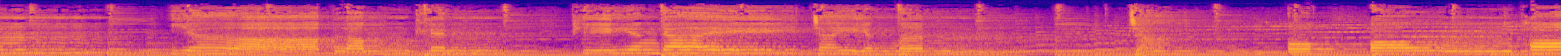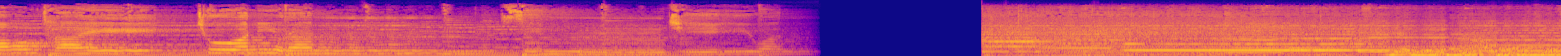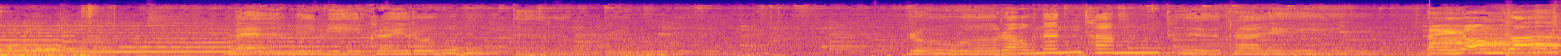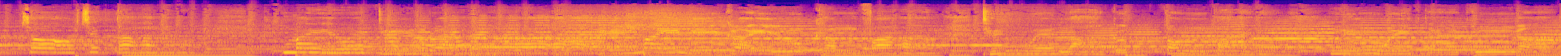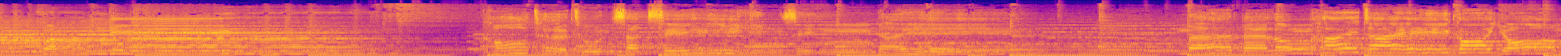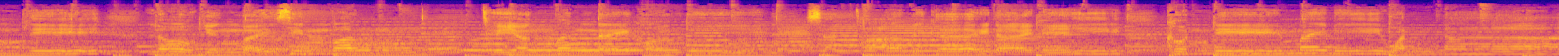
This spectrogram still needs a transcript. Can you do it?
ยากลำเค็นเพียงใดใจยังมันจะอกป้องพ้องไทยชั่วนิรันดร์า ถึงเวลาก็ต้องไปเนื้อไว้แต่คุณงามความดี ขอเธอทูลสักสิยิ่งสิ่งใด แม้แต่ลมหายใจก็ยอมพลีโลกยังไม่สิ้นหวังเธอยังมั่นในความ ศรัทธาไม่เคยนายหนีคนดีไม่มีวันตาย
